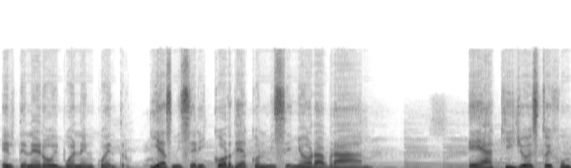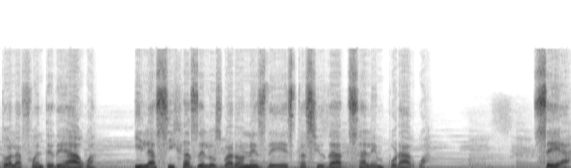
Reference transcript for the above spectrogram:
el tener hoy buen encuentro, y haz misericordia con mi señor Abraham. He aquí yo estoy junto a la fuente de agua, y las hijas de los varones de esta ciudad salen por agua. Sea,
